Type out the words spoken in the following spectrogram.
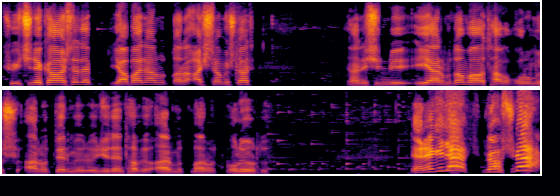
Şu içindeki ağaçlar hep yabani armutları aşlamışlar. Yani şimdi iyi armut ama tabi kurumuş armut vermiyor. Önceden tabi armut marmut oluyordu. Nereye gider? Yok şuna!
